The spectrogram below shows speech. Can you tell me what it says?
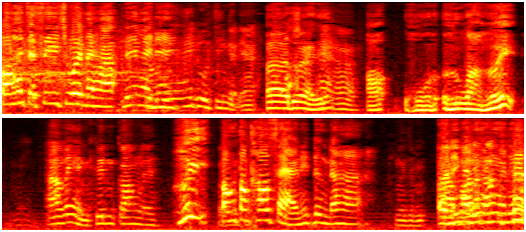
ต้องให้เจสซี่ช่วยไหมฮะหรือยังไงดี ให้ดูจริงเหรอเนี่ย เออดูหน่อยสิเอออ๋อโอ้โหเออว่ะเฮ้ย อ้าวไม่เห็นขึ้นกล้องเลย เฮ้ย ต้องต้องเข้าแสงนิดนึงนะฮะ มันจะเออนี่ไงนี่ไงนี่ไงนี่ไง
